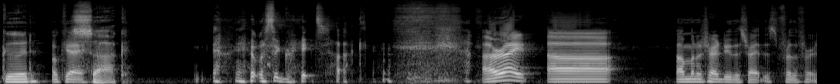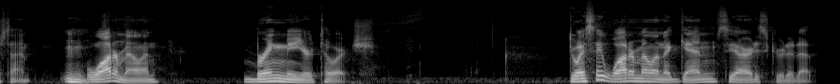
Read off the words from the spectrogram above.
Good. Okay. Suck. it was a great suck. All right. Uh, I'm gonna try to do this right this for the first time. Watermelon, bring me your torch. Do I say watermelon again? See, I already screwed it up.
